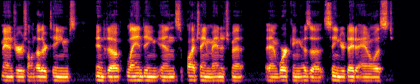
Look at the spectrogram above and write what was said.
managers on other teams, ended up landing in supply chain management and working as a senior data analyst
